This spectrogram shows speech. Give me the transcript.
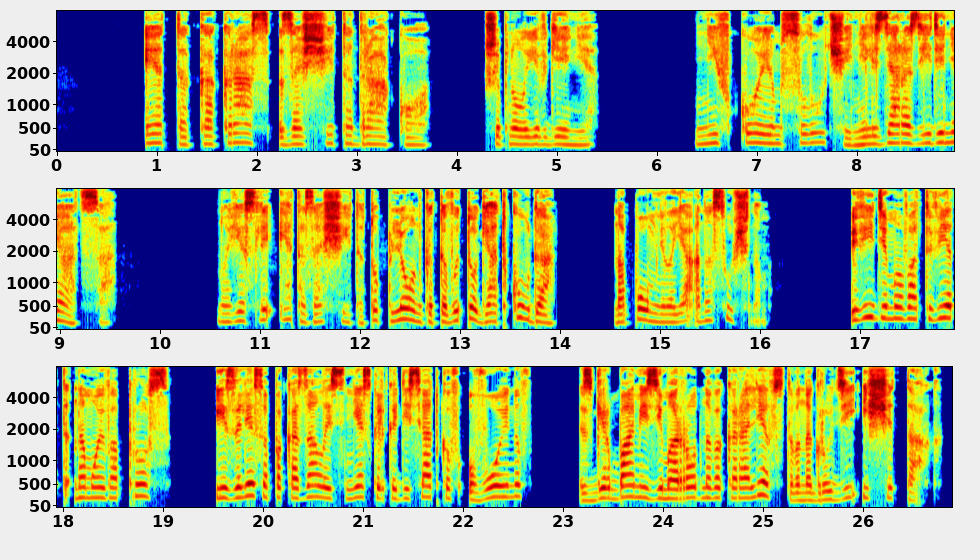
«Это как раз защита Драко», — шепнула Евгения. «Ни в коем случае нельзя разъединяться. Но если это защита, то пленка-то в итоге откуда?» — напомнила я о насущном. Видимо, в ответ на мой вопрос из леса показалось несколько десятков воинов с гербами зимородного королевства на груди и щитах.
